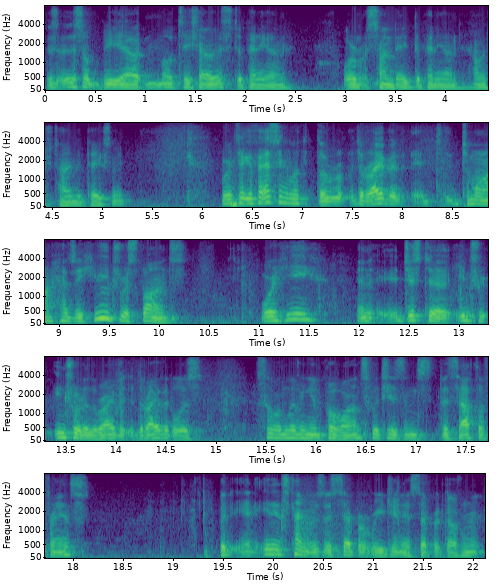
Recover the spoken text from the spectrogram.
this this will be out Motzei Shabbos, depending on, or Sunday, depending on how much time it takes me. We're going to take a fasting look at the the Ravid tomorrow has a huge response, where he and just to intro, intro to the Ravid, the Ravid was someone living in Provence, which is in the south of France. But in, in its time, it was a separate region, a separate government.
